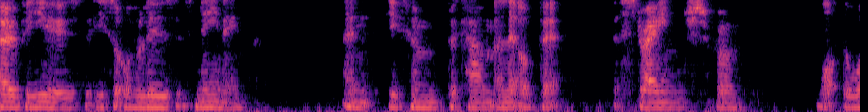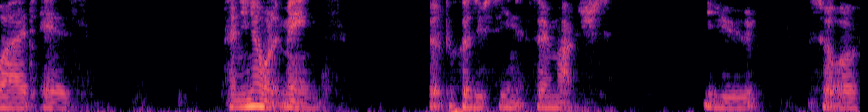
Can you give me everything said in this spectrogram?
overused that you sort of lose its meaning and you can become a little bit estranged from what the word is. And you know what it means, but because you've seen it so much, you sort of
